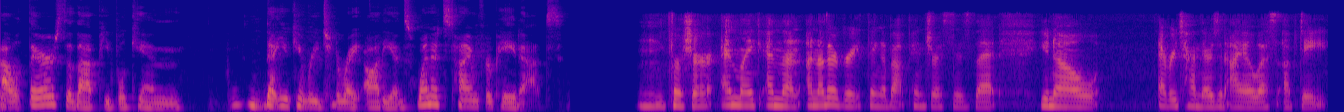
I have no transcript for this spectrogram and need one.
out there so that people can that you can reach the right audience when it's time for paid ads. Mm, for sure. And like and then another great thing about Pinterest is that, you know, every time there's an iOS update,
